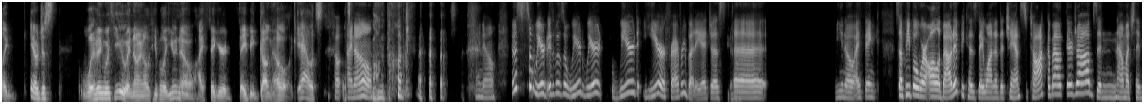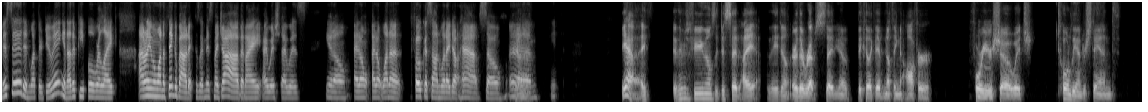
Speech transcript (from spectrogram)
like, you know, just living with you and knowing all the people that you know. I figured they'd be gung ho, like, yeah, let's Let's i know on the podcast. I know. It was just a weird, it was a weird, weird, weird year for everybody. I just uh you know, I think some people were all about it because they wanted a chance to talk about their jobs and how much they miss it and what they're doing. And other people were like, I don't even want to think about it because I miss my job and I I wish I was, you know, I don't I don't want to focus on what I don't have. So Yeah. um yeah, I there's a few emails that just said I they don't or their reps said, you know, they feel like they have nothing to offer for your show, which totally understand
